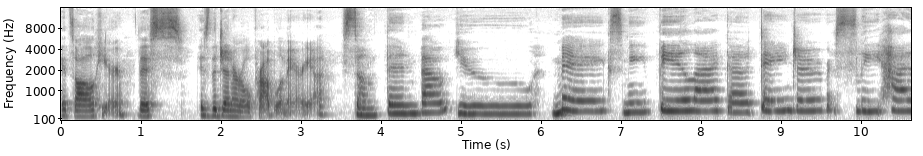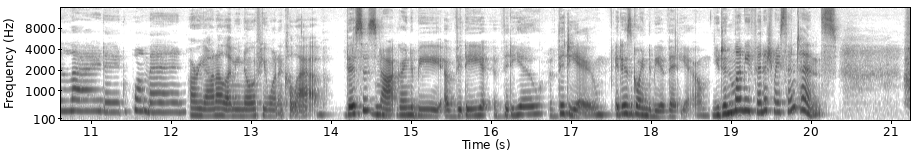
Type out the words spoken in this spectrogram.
It's all here. This is the general problem area. Something about you makes me feel like a dangerously highlighted woman. Ariana, let me know if you want to collab. This is not going to be a video, video, video. It is going to be a video. You didn't let me finish my sentence.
